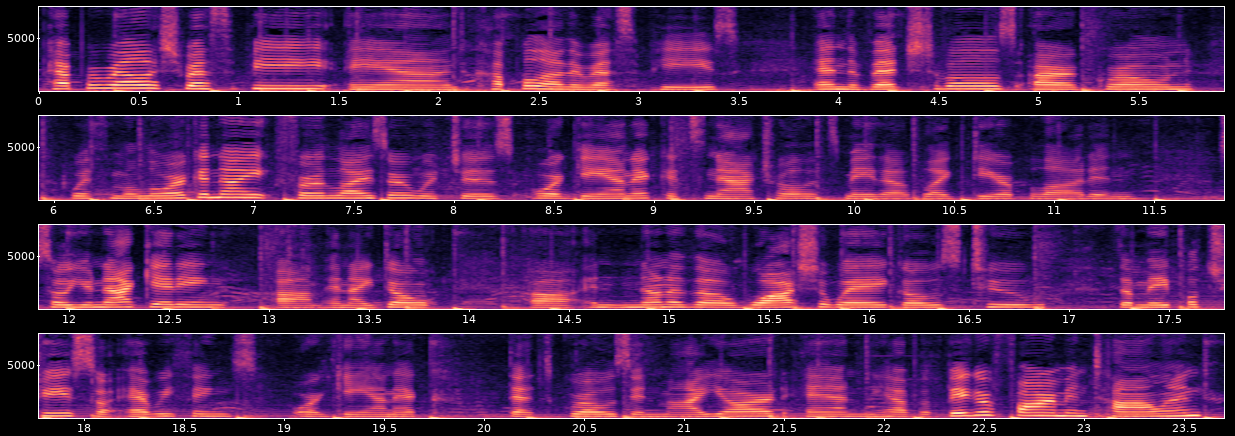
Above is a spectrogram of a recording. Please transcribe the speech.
pepper relish recipe and a couple other recipes. And the vegetables are grown with Milorganite fertilizer, which is organic. It's natural. It's made of like deer blood, and so you're not getting. Um, and I don't. Uh, and none of the wash away goes to the maple trees, so everything's organic that grows in my yard. And we have a bigger farm in Tolland,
